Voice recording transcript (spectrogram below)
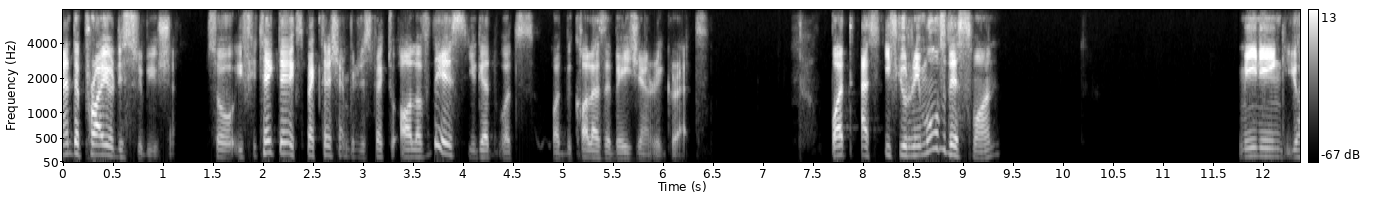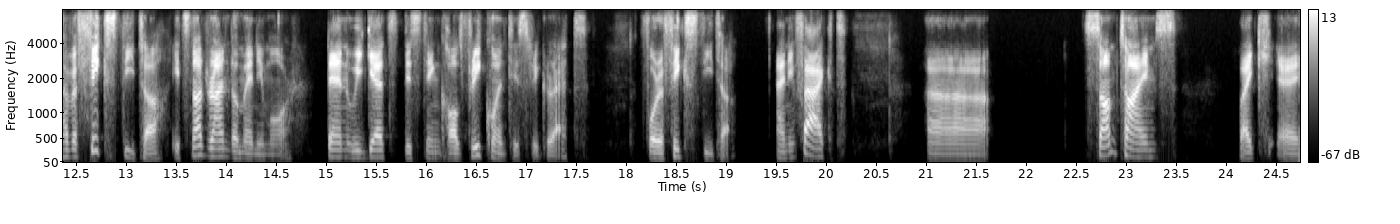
and the prior distribution. So if you take the expectation with respect to all of this, you get what's what we call as a Bayesian regret. But as if you remove this one, meaning you have a fixed theta, it's not random anymore, then we get this thing called frequentist regret for a fixed theta. And in fact, uh, sometimes like uh,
